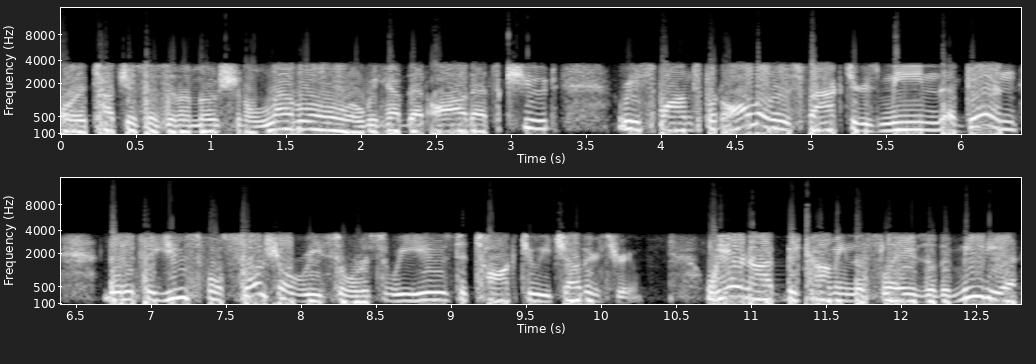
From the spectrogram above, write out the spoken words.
or it touches us at an emotional level, or we have that "aw, that's cute" response. But all of those factors mean, again, that it's a useful social resource we use to talk to each other through. We are not becoming the slaves of the media.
